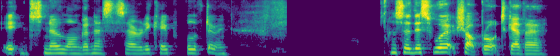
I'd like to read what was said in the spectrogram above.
it's no longer necessarily capable of doing. And So this workshop brought together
